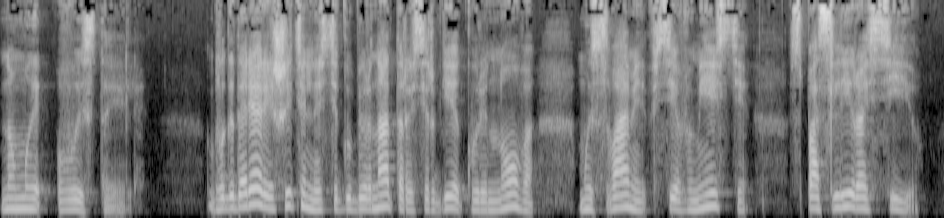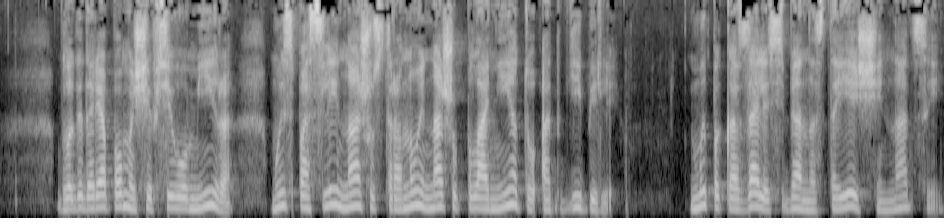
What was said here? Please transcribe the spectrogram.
Но мы выстояли. Благодаря решительности губернатора Сергея Куренова мы с вами все вместе спасли Россию. Благодаря помощи всего мира мы спасли нашу страну и нашу планету от гибели. Мы показали себя настоящей нацией,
